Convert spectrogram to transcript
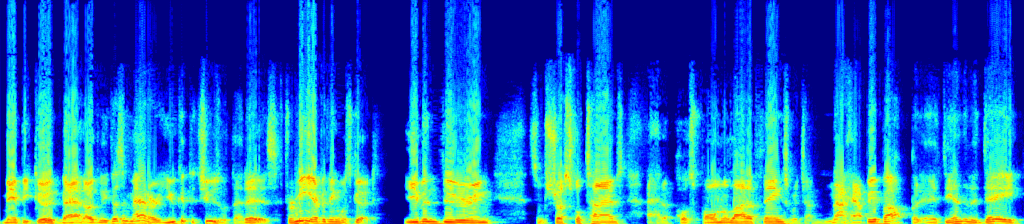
Maybe good, bad, ugly, doesn't matter. You get to choose what that is. For me, everything was good. Even during some stressful times, I had to postpone a lot of things, which I'm not happy about. But at the end of the day,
